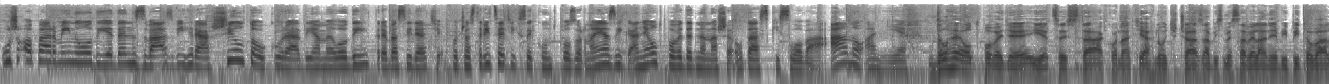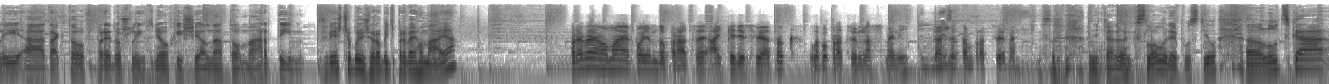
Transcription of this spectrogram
Už o pár minút jeden z vás vyhrá šiltovku Rádia Melody. Treba si dať počas 30 sekúnd pozor na jazyk a neodpovedať na naše otázky slová áno a nie. Dlhé odpovede je cesta, ako natiahnuť čas, aby sme sa veľa nevypitovali a takto v predošlých dňoch išiel na to Martin. Už vieš, čo budeš robiť 1. mája? 1. maja pôjdem do práce, aj keď je sviatok, lebo pracujem na smeny, takže tam pracujeme. Ani ťa k slovu nepustil. Ľudská,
